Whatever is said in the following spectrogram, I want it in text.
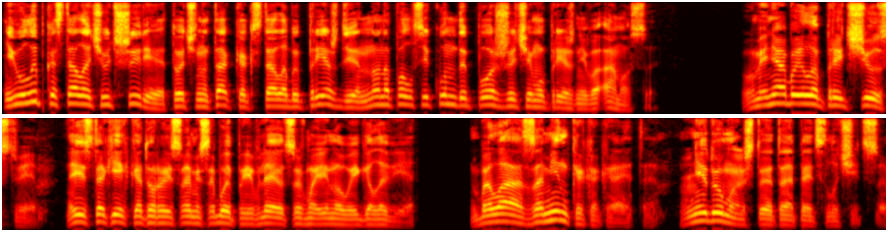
и улыбка стала чуть шире, точно так, как стала бы прежде, но на полсекунды позже, чем у прежнего Амоса. «У меня было предчувствие. Из таких, которые сами собой появляются в моей новой голове. Была заминка какая-то. Не думаю, что это опять случится».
